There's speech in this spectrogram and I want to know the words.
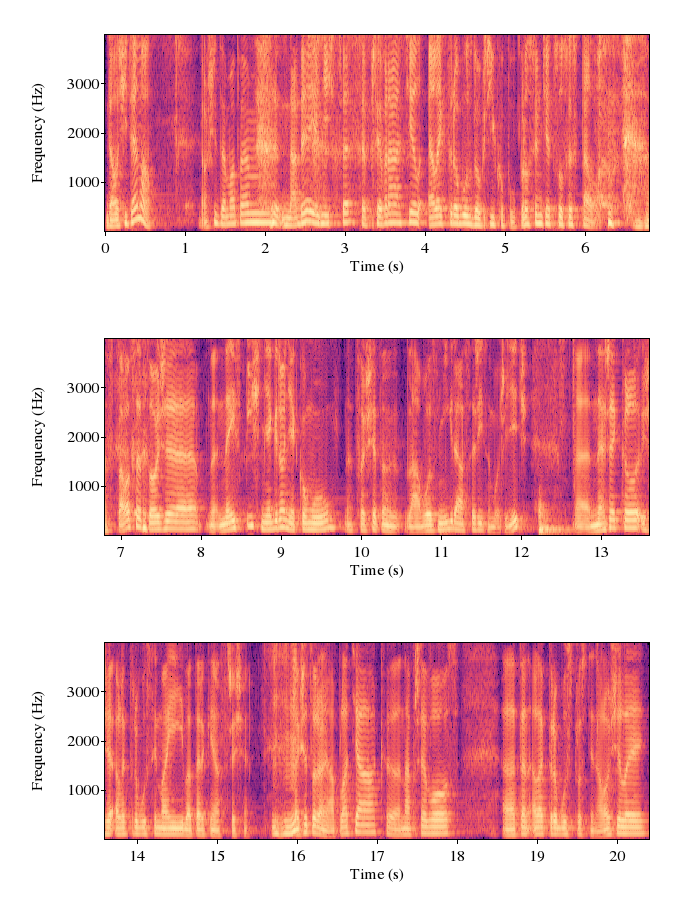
Další téma. Další tématem... Na D1 se převrátil elektrobus do příkopu. Prosím tě, co se stalo? stalo se to, že nejspíš někdo někomu, což je ten závozník, dá se říct, nebo řidič, neřekl, že elektrobusy mají baterky na střeše. Mm-hmm. Takže to dali na plaťák, na převoz, ten elektrobus prostě naložili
